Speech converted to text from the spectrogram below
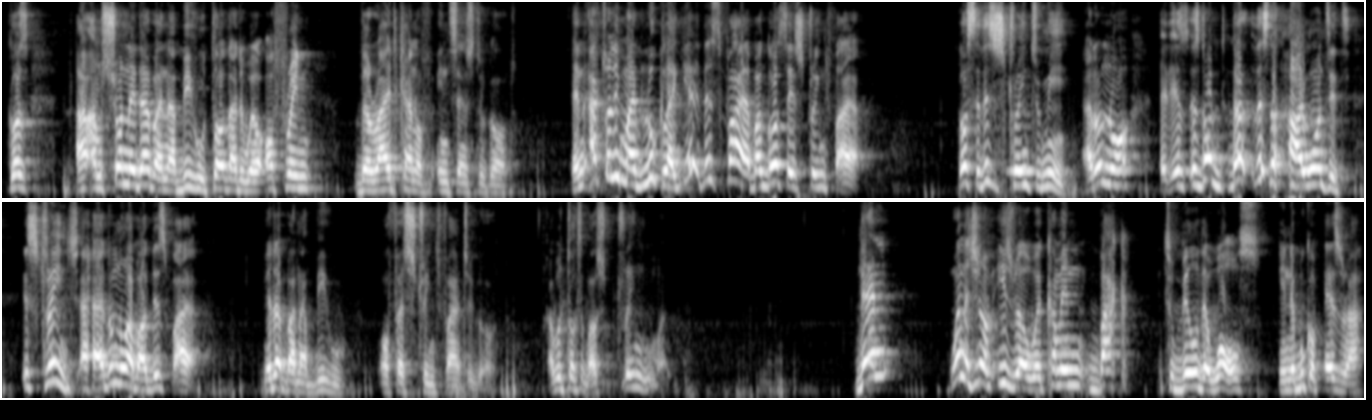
Because I'm sure Nadab and Abihu thought that they were offering the right kind of incense to God. And actually might look like, yeah, there's fire, but God says strange fire. God said, this is strange to me. I don't know. It's, it's not, that, that's not how I want it. It's strange. I, I don't know about this fire. Nadab and Abihu offered strange fire to God. I will talk about strange woman. Then, when the children of Israel were coming back to build the walls in the book of Ezra,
